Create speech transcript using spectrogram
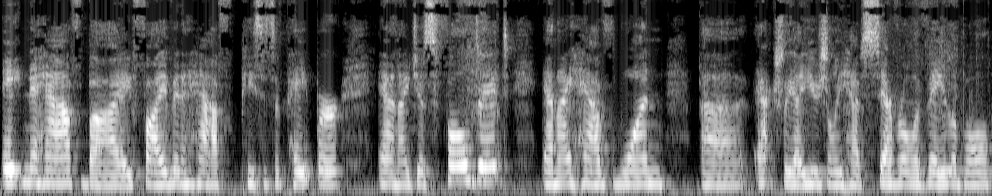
eight and a half by five and a half pieces of paper. And I just fold it and I have one uh, actually, I usually have several available.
